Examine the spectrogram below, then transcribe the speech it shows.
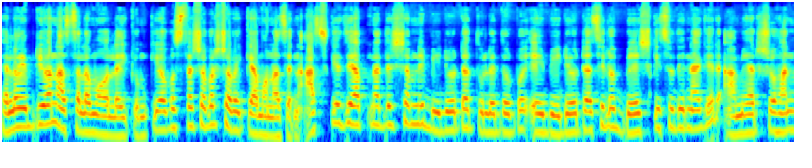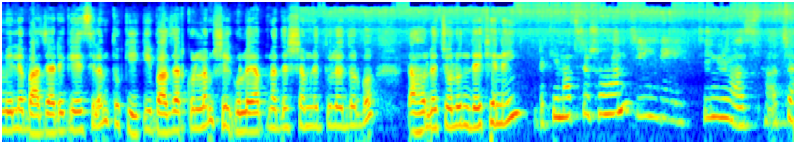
হ্যালো এভরিওয়ান আসসালামু আলাইকুম। কি অবস্থা সবার? সবাই কেমন আছেন? আজকে যে আপনাদের সামনে ভিডিওটা তুলে ধরবো এই ভিডিওটা ছিল বেশ কিছুদিন আগের। আমি আর সোহান মিলে বাজারে গিয়েছিলাম তো কি কি বাজার করলাম সেগুলোই আপনাদের সামনে তুলে ধরবো। তাহলে চলুন দেখে নেই। এটা কি মাছ সোহান? চিংড়ি। চিংড়ি মাছ। আচ্ছা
